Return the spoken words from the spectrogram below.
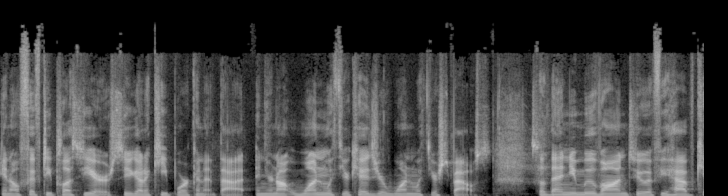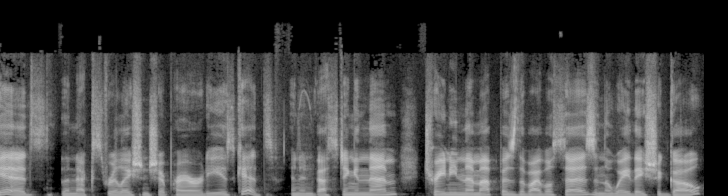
you know 50 plus years. So you got to keep working at that. And you're not one with your kids you're one with your spouse. So then you move on to if you have kids the next relationship priority is kids and investing in them training them up as the bible says in the way they should go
